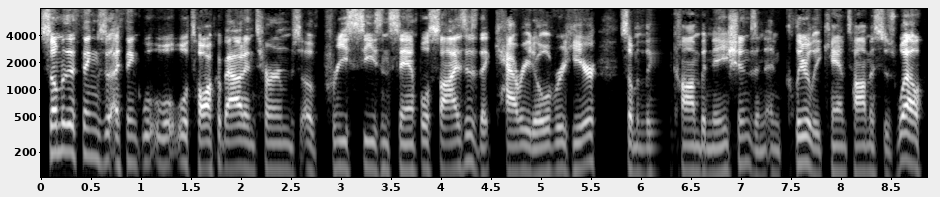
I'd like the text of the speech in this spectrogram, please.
Some of the things I think we'll, we'll talk about in terms of preseason sample sizes that carried over here, some of the combinations, and, and clearly Cam Thomas as well.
